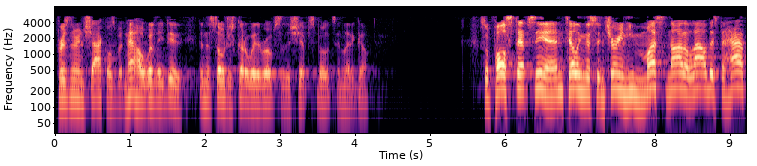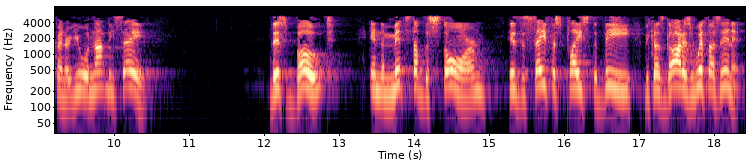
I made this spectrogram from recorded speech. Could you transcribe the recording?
prisoner in shackles, but now what do they do? Then the soldiers cut away the ropes of the ship's boats and let it go. So Paul steps in, telling the centurion he must not allow this to happen or you will not be saved. This boat, in the midst of the storm, is the safest place to be because God is with us in it.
